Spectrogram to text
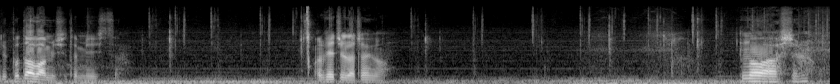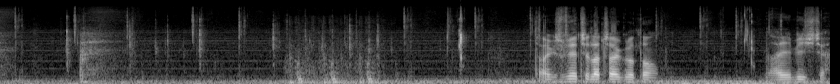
Nie podoba mi się to miejsce. A wiecie dlaczego? No właśnie. Także wiecie dlaczego to zajebiście.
